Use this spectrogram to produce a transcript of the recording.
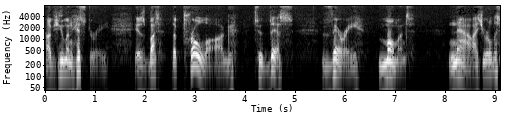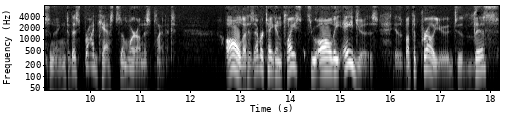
of human history is but the prologue to this very moment now as you're listening to this broadcast somewhere on this planet. All that has ever taken place through all the ages is but the prelude to this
